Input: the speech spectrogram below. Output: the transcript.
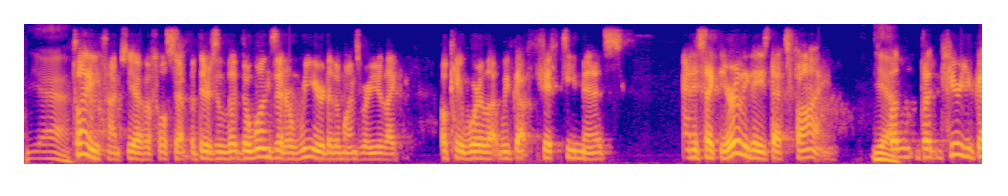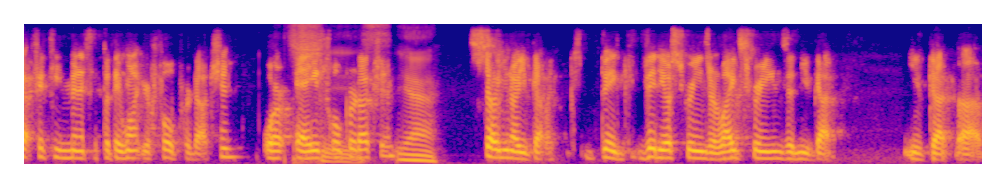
Yeah. plenty of times you have a full set, but there's the, the ones that are weird are the ones where you're like, okay, we're like, we've got 15 minutes, and it's like the early days, that's fine, Yeah. but but here you've got 15 minutes, but they want your full production or a full production. Yeah. So you know you've got like big video screens or light screens, and you've got you've got uh,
